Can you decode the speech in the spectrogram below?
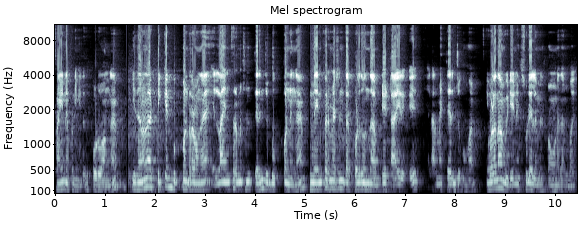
ஃபைன் அப்படிங்கிறது போடுவாங்க. இதனால் டிக்கெட் புக் பண்ணுறவங்க எல்லா இன்ஃபர்மேஷனும் தெரிஞ்சு புக் பண்ணுங்க. இந்த இன்ஃபர்மேஷன் தற்பொழுது வந்து அப்டேட் ஆகிருக்கு எல்லாருமே தெரிஞ்சுக்கோங்க. இவ்வளோதான் வீடியோ நெக்ஸ்ட் வீடியோவில் மீட் பண்ணுவோம் பாய்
